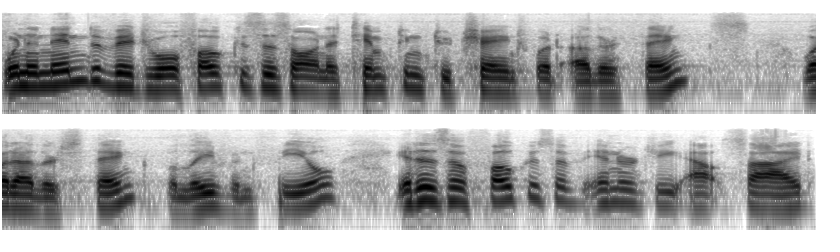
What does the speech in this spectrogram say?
when an individual focuses on attempting to change what other thinks, what others think, believe, and feel, it is a focus of energy outside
